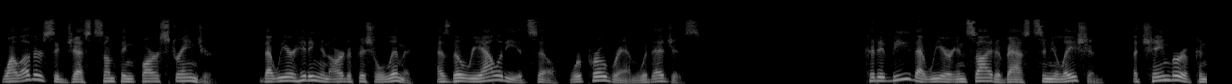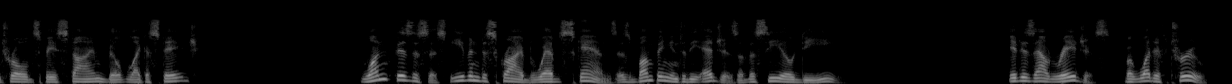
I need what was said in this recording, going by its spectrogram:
while others suggest something far stranger that we are hitting an artificial limit, as though reality itself were programmed with edges. Could it be that we are inside a vast simulation, a chamber of controlled spacetime built like a stage? One physicist even described Webb's scans as bumping into the edges of the CODE. It is outrageous, but what if true?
